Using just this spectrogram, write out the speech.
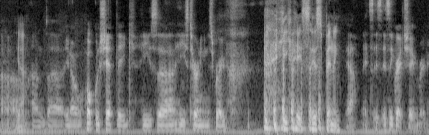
Um, Yeah. and uh, you know Håkon Shetelig, he's uh, he's turning in his grave. he is, is spinning. yeah, it's, it's it's a great shame, really.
